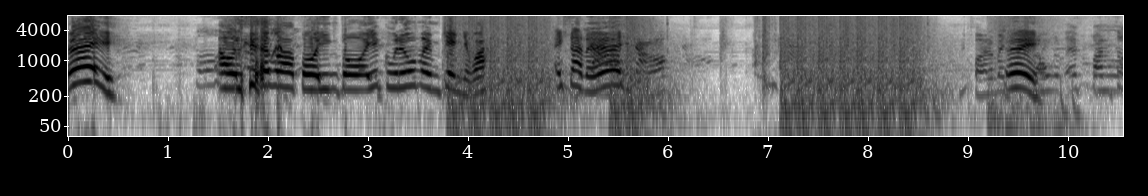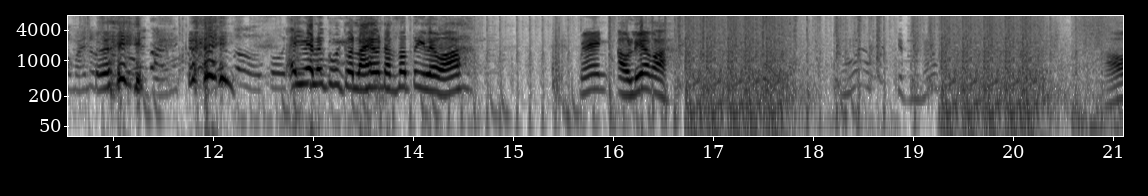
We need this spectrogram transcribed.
เฮ้ยเอาเรื่องว่าโปรยิงโปรไอ้กูนึกว่ามันเก่งอย่างวะไอ้สัตว์เอ้ย จ๋าเหรอ ปอนแล้วไปเฮ้ยลงเอ้ย ปอนส่งมาให้หน่อยเฮ้ยเจมส์เฮ้ยโปรโปรไอ้เหี้ยแล้วกูไปกดไลค์ให้มันนำสตีเลยวะแม่งเอาเรื่องว่ะโอ้ยเก็บหมดแล้วเอา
